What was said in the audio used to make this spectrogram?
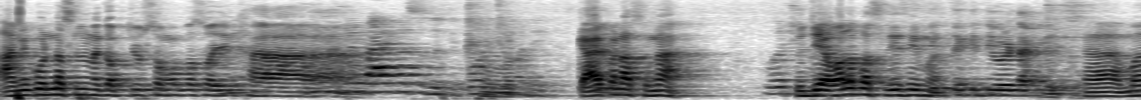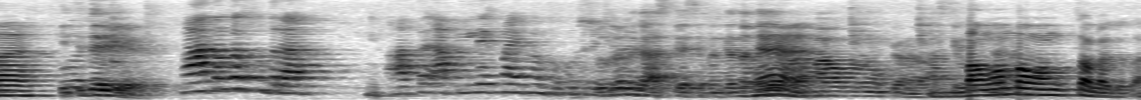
आम्ही कोण नसलो ना गपचूप समोर बसवायचे खा मी बाहेर बसत होती पोर्च मध्ये काय पण असू ना. तू जेवायला बसलीस ही मग इथं किती वेळ टाकली तू हा मग कितीतरी वेळ मग आता तर सुधरा आता आपली लेख माहीत नव्हतं कुत्र्याची. सुधरले का असते असते पण त्याचा हा. भाव करून उपयोग नाही. असते बावम बावम चालू आहे तुझा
